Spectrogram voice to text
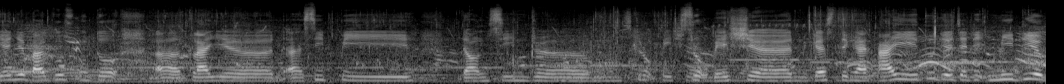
ianya bagus untuk uh, klien uh, CP Down syndrome, Stroke patient. stroke patient because dengan air tu dia jadi medium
